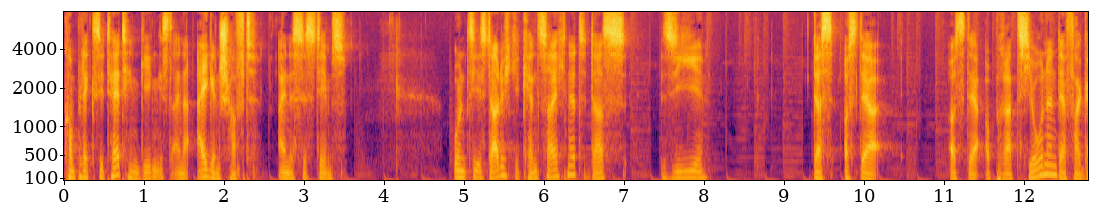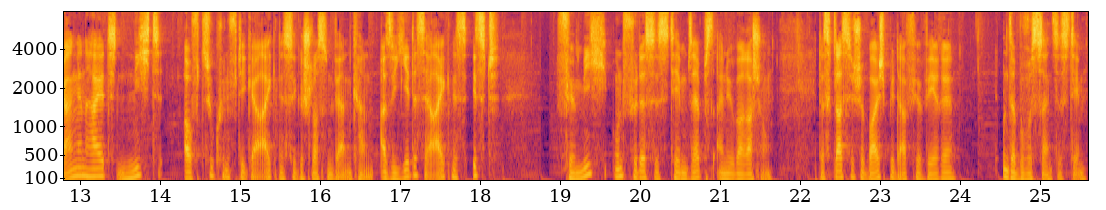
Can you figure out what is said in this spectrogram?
Komplexität hingegen ist eine Eigenschaft eines Systems. Und sie ist dadurch gekennzeichnet, dass sie dass aus der aus der Operationen der Vergangenheit nicht auf zukünftige Ereignisse geschlossen werden kann. Also jedes Ereignis ist für mich und für das System selbst eine Überraschung. Das klassische Beispiel dafür wäre unser Bewusstseinssystem.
